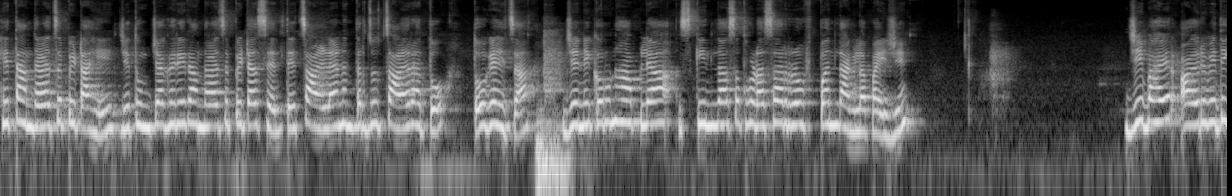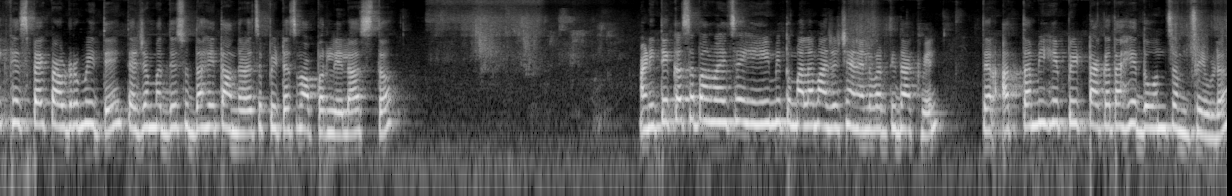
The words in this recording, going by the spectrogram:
हे तांदळाचं पीठ आहे. जे तुमच्या घरी तांदळाचं पीठ असेल ते चाळल्यानंतर जो चाळ राहतो तो घ्यायचा. जेणेकरून हा आपल्या स्किनला असा थोडासा रफ पण लागला पाहिजे. जी बाहेर आयुर्वेदिक फेस पॅक पावडर मिळते त्याच्यामध्ये सुद्धा हे तांदळाचं पीठच वापरलेलं असतं. आणि ते कसं बनवायचं हेही मी तुम्हाला माझ्या चॅनलवरती दाखवेल. तर आत्ता मी हे पीठ टाकत आहे दोन चमचे एवढं.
